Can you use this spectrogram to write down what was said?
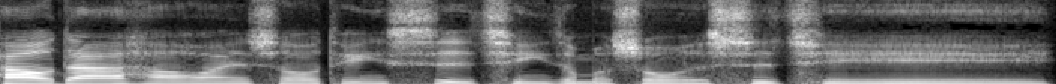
Hello，大家好，欢迎收听事情怎么说的事情。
